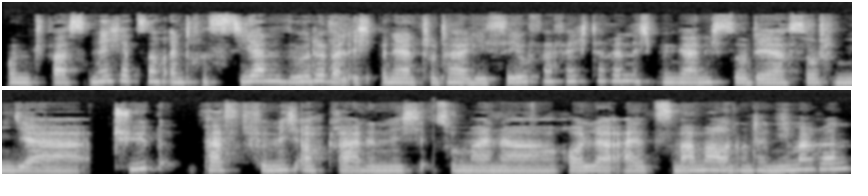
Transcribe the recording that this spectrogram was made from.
Und was mich jetzt noch interessieren würde, weil ich bin ja total die SEO-Verfechterin, ich bin gar nicht so der Social-Media-Typ, passt für mich auch gerade nicht zu meiner Rolle als Mama und Unternehmerin,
